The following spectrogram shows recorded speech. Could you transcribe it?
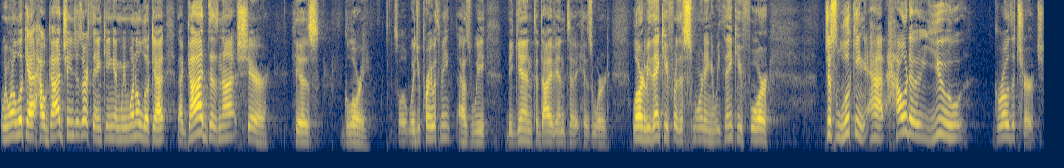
We want to look at how God changes our thinking, and we want to look at that God does not share his glory. So, would you pray with me as we begin to dive into his word? Lord, we thank you for this morning, and we thank you for just looking at how do you grow the church?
